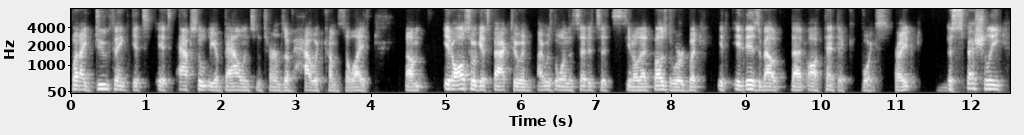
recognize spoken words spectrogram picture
But I do think it's, it's absolutely a balance in terms of how it comes to life. Um, it also gets back to, and I was the one that said it's it's you know that buzzword, but it, it is about that authentic voice, right? Mm-hmm. Especially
